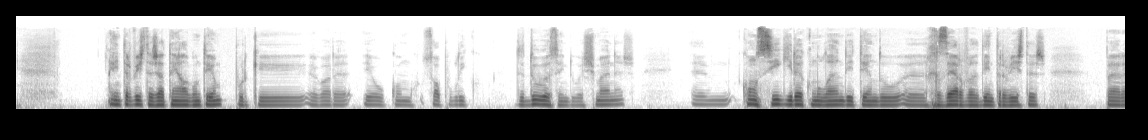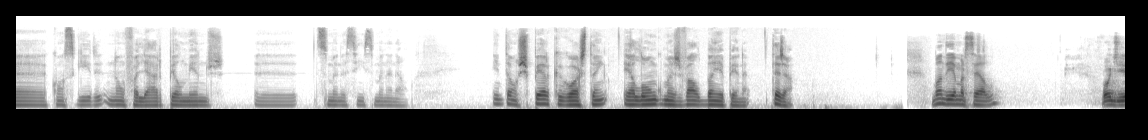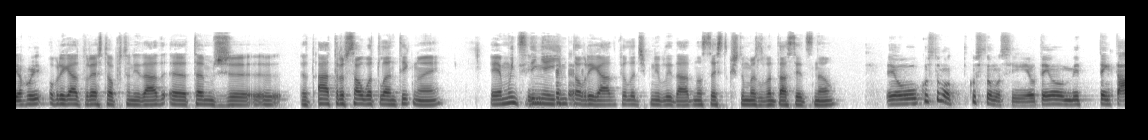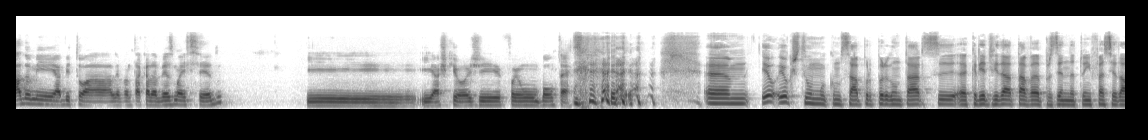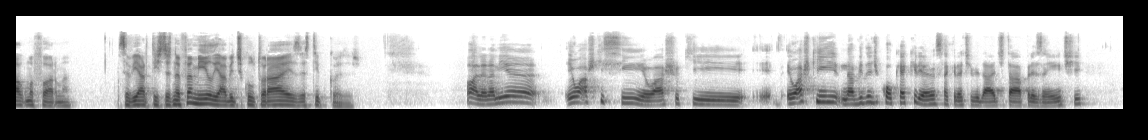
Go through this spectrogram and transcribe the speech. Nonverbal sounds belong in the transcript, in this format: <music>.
A entrevista já tem algum tempo, porque agora eu, como só publico de duas em duas semanas, um, consigo ir acumulando e tendo uh, reserva de entrevistas para conseguir não falhar pelo menos uh, semana sim, semana não. Então espero que gostem. É longo, mas vale bem a pena. Até já. Bom dia, Marcelo. Bom dia, Rui. Obrigado por esta oportunidade. Uh, estamos uh, a atravessar o Atlântico, não é? É muito cedinho aí, muito <laughs> obrigado pela disponibilidade. Não sei se te costumas levantar cedo, se não. Eu costumo, costumo sim. Eu tenho me, tentado me habituar a levantar cada vez mais cedo. E, e acho que hoje foi um bom teste. <laughs> um, eu, eu costumo começar por perguntar se a criatividade estava presente na tua infância de alguma forma. Se havia artistas na família, hábitos culturais, esse tipo de coisas. Olha, na minha, eu acho que sim, eu acho que eu acho que na vida de qualquer criança a criatividade está presente.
